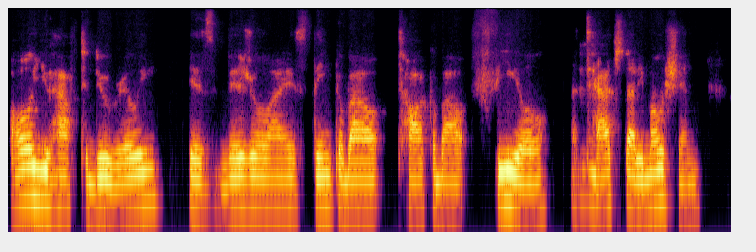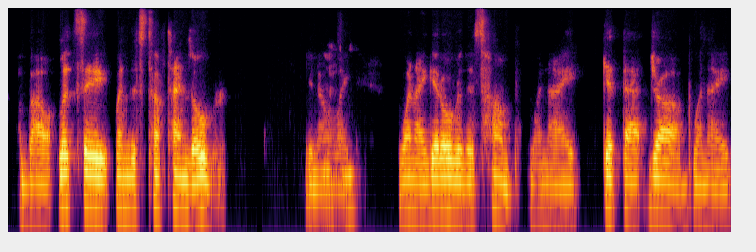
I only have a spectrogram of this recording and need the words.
all you have to do really is visualize, think about, talk about, feel, mm-hmm. attach that emotion about, let's say, when this tough time's over. You know, mm-hmm. like when I get over this hump, when I get that job, when I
